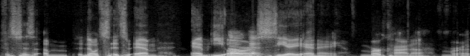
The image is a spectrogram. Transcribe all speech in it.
if it says um, no. It's it's M M E R C A N A Mercana. Mer-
